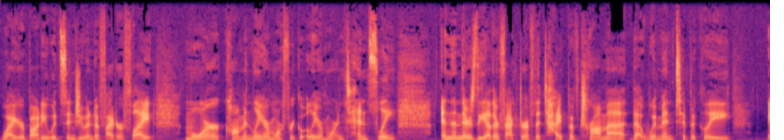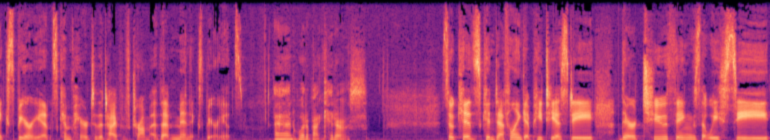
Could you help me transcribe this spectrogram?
why your body would send you into fight or flight more commonly or more frequently or more intensely. And then there's the other factor of the type of trauma that women typically experience compared to the type of trauma that men experience. And what about kiddos? So kids can definitely get PTSD. There are two things that we see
